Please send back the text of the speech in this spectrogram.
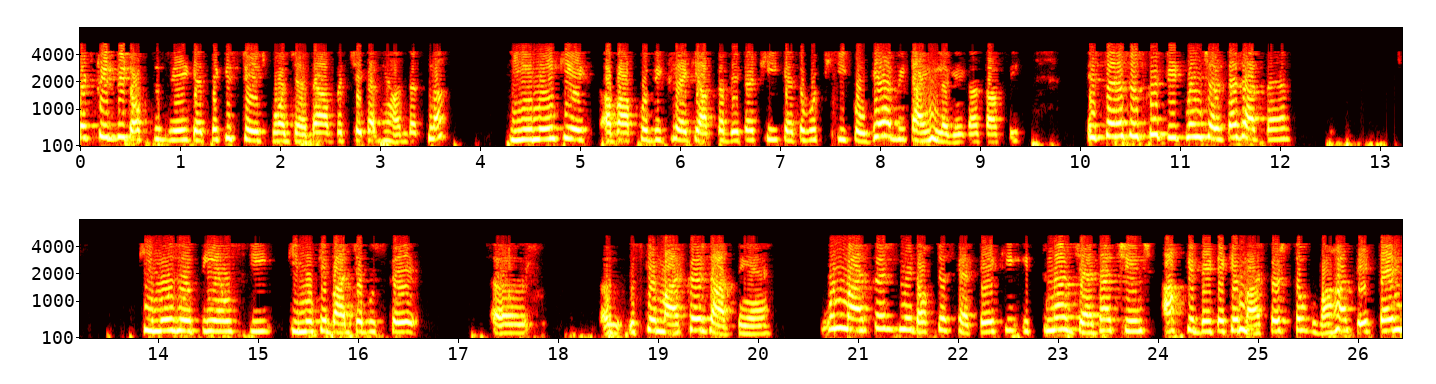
बट फिर भी डॉक्टर्स यही कहते हैं कि स्टेज बहुत ज़्यादा आप बच्चे का ध्यान रखना। ये नहीं कि अब आपको दिख रहा है कि आपका बेटा ठीक है तो वो ठीक हो गया, अभी टाइम लगेगा काफ़ी। इस तरह से उसका ट्रीटमेंट चलता जाता है। कीमोज होती हैं उसकी कीमो के बाद जब उसके पर उसके मार्कर्स आते हैं, उन मार्कर्स में डॉक्टर्स कहते हैं कि इतना ज़्यादा चेंज आपके बेटे के मार्कर्स तो वहाँ थे टेन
